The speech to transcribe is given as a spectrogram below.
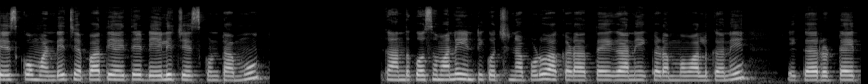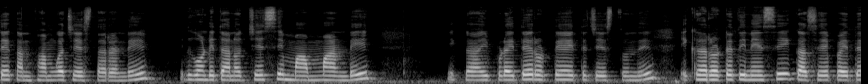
చేసుకోమండి. చపాతీ అయితే డైలీ చేసుకుంటాము. ఇక అందుకోసమని ఇంటికి వచ్చినప్పుడు అక్కడ అత్తయ్య కానీ ఇక్కడ అమ్మ వాళ్ళు కానీ ఇక రొట్టె అయితే కన్ఫామ్గా చేస్తారండి. ఇదిగోండి తను వచ్చేసి మా అమ్మ అండి. ఇక ఇప్పుడైతే రొట్టె అయితే చేస్తుంది. ఇక రొట్టె తినేసి కాసేపు అయితే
